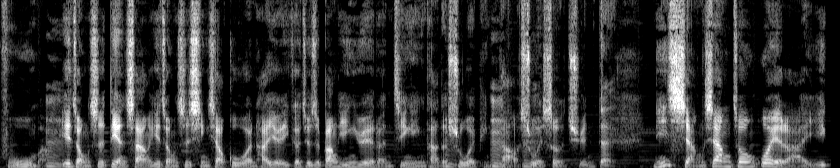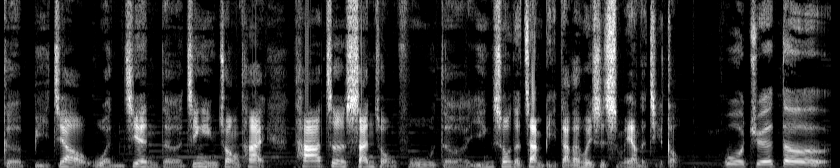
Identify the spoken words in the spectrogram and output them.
服务嘛，嗯、一种是电商，一种是行销顾问，还有一个就是帮音乐人经营他的数位频道、数、位社群。对，你想象中未来一个比较稳健的经营状态，它这三种服务的营收的占比大概会是什么样的结构？我觉得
